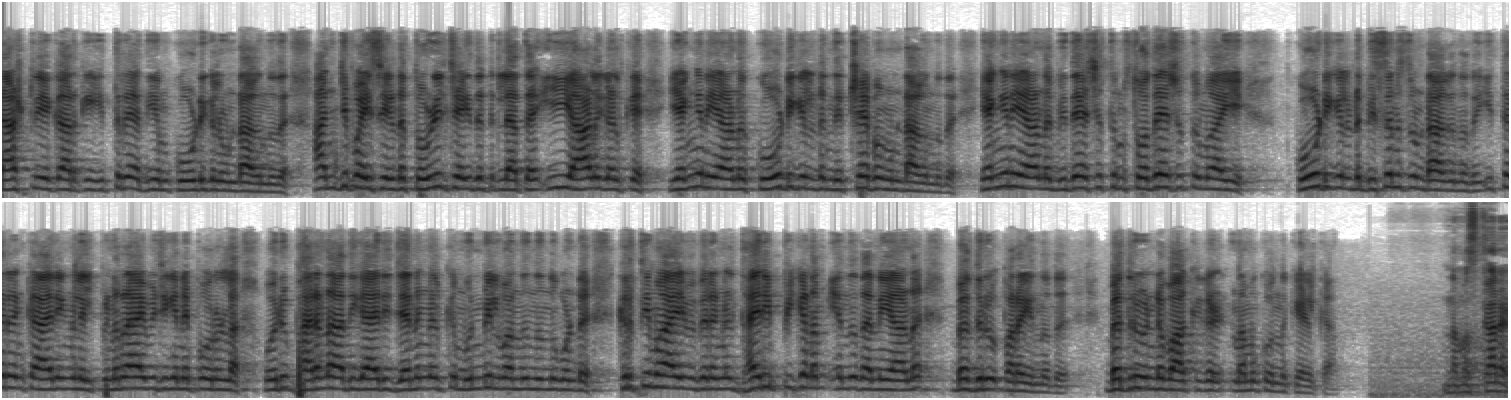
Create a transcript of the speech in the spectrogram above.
രാഷ്ട്രീയക്കാർക്ക് ഇത്രയധികം കോടികൾ ഉണ്ടാകുന്നത്? അഞ്ച് പൈസയുടെ തൊഴിൽ ചെയ്തിട്ടില്ലാത്ത ഈ ആളുകൾക്ക് എങ്ങനെയാണ് കോടികളുടെ നിക്ഷേപം ഉണ്ടാകുന്നത്? എങ്ങനെയാണ് വിദേശത്തും സ്വദേശത്തുമായി കോടികളുടെ ബിസിനസ് ഉണ്ടാകുന്നത്. ഇത്തരം കാര്യങ്ങളിൽ പിണറായി വിജയനെ പോലുള്ള ഒരു ഭരണാധികാരി ജനങ്ങൾക്ക് മുൻപിൽ വന്നു നിന്നുകൊണ്ട് കൃത്യമായ വിവരങ്ങൾ ധരിപ്പിക്കണം എന്ന് തന്നെയാണ് ബദ്രു പറയുന്നത്. ബദ്രുവിന്റെ വാക്കുകൾ നമുക്കൊന്ന് കേൾക്കാം. നമസ്കാരം.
